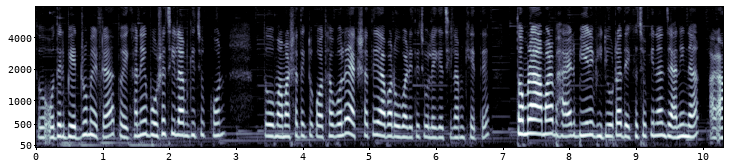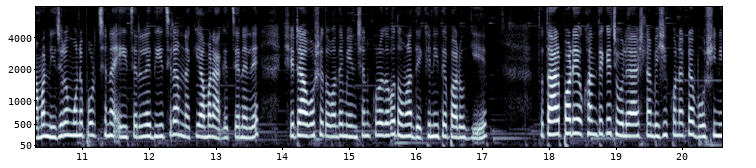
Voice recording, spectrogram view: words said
তো ওদের বেডরুম এটা, তো এখানেই বসেছিলাম কিছুক্ষণ। তো মামার সাথে একটু কথা বলে একসাথে আবার ও বাড়িতে চলে গেছিলাম খেতে। তোমরা আমার ভাইয়ের বিয়ের ভিডিওটা দেখেছ কিনা জানি না, আর আমার নিজেরও মনে পড়ছে না এই চ্যানেলে দিয়েছিলাম নাকি আমার আগের চ্যানেলে। সেটা অবশ্যই তোমাদের মেনশন করে দেবো, তোমরা দেখে নিতে পারো গিয়ে। তো তারপরে ওখান থেকে চলে আসলাম, বেশিক্ষণ একটা বসিনি,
